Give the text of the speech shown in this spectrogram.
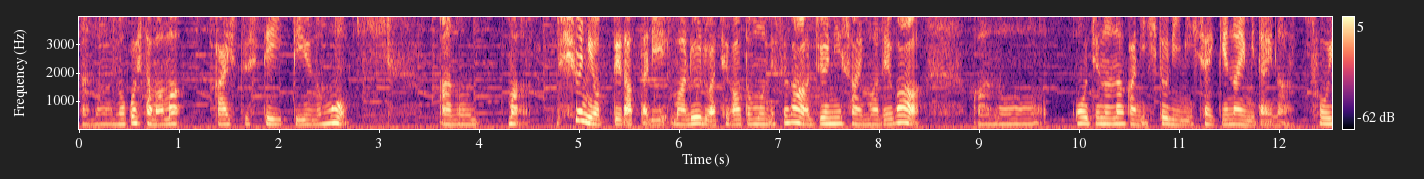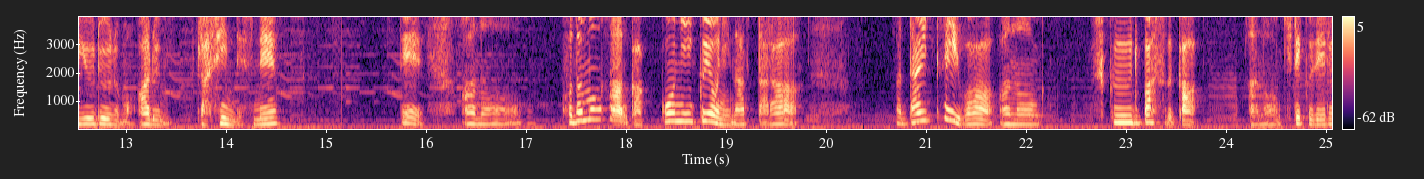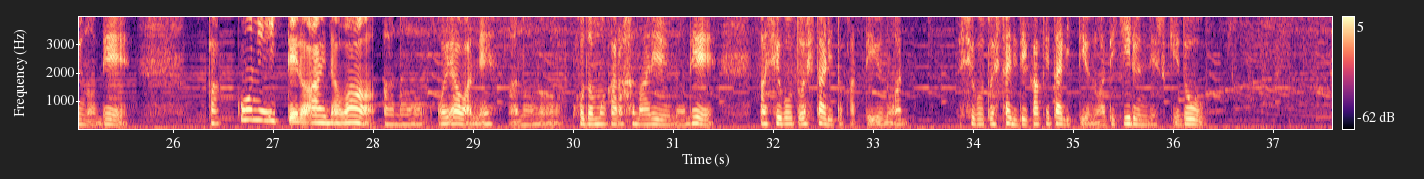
あの残したまま外出していいっていうのもあのまあ州によってだったり、まあ、ルールは違うと思うんですが12歳まではあのお家の中に一人にしちゃいけないみたいなそういうルールもあるらしいんですね。であの子供が学校に行くようになったらまあ、大体はあのスクールバスがあの来てくれるので学校に行ってる間はあの親はねあの子供から離れるので、まあ、仕事したりとかっていうのは仕事したり出かけたりっていうのはできるんですけど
